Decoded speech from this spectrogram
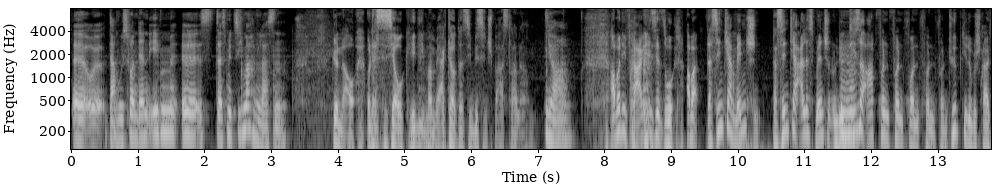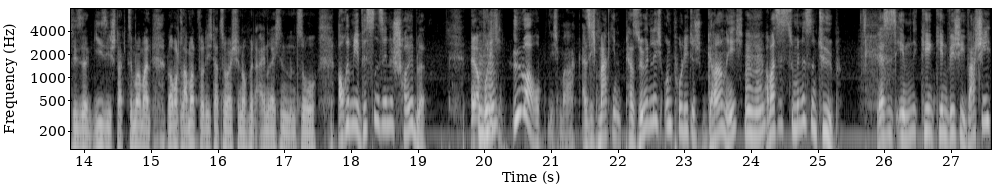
äh, da muss man dann eben äh, das mit sich machen lassen. Genau. Und das ist ja okay, die, man merkt ja auch, dass sie ein bisschen Spaß dran haben. Ja. Aber die Frage ist jetzt so, aber das sind ja Menschen. Das sind ja alles Menschen. Und in mhm. dieser Art von, von, von, von, von Typ, die du beschreibst, dieser Gysi, Stark Zimmermann, Norbert Lammert würde ich da zum Beispiel noch mit einrechnen und so. Auch im gewissen Sinne Schäuble. Äh, obwohl mhm. ich ihn überhaupt nicht mag. Also ich mag ihn persönlich und politisch gar nicht, mhm. aber es ist zumindest ein Typ. Der ist eben kein, kein Wischiwaschi,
